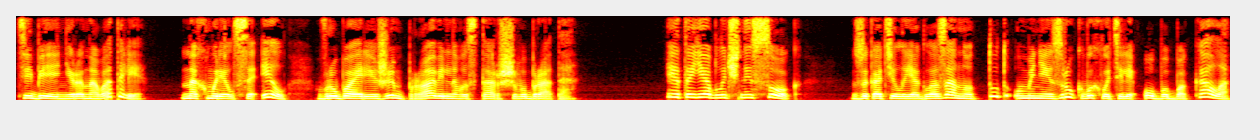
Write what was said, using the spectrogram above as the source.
«Тебе не рановато ли?» — нахмурился Эл, врубая режим правильного старшего брата. «Это яблочный сок», — закатила я глаза, но тут у меня из рук выхватили оба бокала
